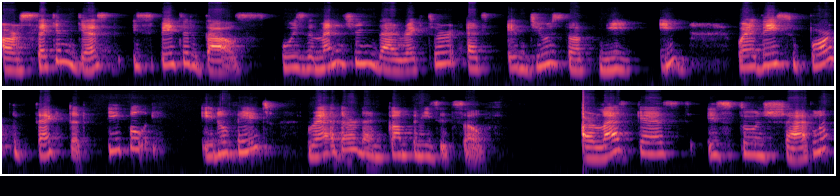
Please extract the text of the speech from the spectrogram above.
Our second guest is Peter Daels, who is the managing director at Induce.me, where they support the fact that people innovate rather than companies itself. Our last guest is Toon Chaerle,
